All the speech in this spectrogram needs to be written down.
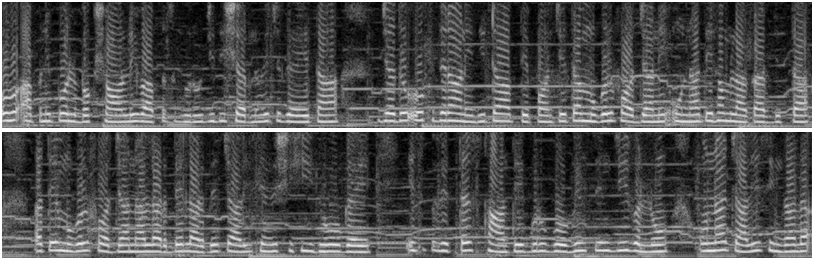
ਉਹ ਆਪਣੀ ਭੁੱਲ ਬਖਸ਼ਾਉਣ ਲਈ ਵਾਪਸ ਗੁਰੂ ਜੀ ਦੀ ਸ਼ਰਨ ਵਿੱਚ ਗਏ ਤਾਂ ਜਦੋਂ ਉਹ ਖਿਦਰਾਣੇ ਦੀ ਢਾਬ ਤੇ ਪਹੁੰਚੇ ਤਾਂ ਮੁਗਲ ਫੌਜਾਂ ਨੇ ਉਹਨਾਂ ਤੇ ਹਮਲਾ ਕਰ ਦਿੱਤਾ ਅਤੇ ਮੁਗਲ ਫੌਜਾਂ ਨਾਲ ਲੜਦੇ ਲੜਦੇ 40 ਸਿੰਘ ਸ਼ਹੀਦ ਹੋ ਗਏ। ਇਸ ਪਵਿੱਤਰ ਸਥਾਨ ਤੇ ਗੁਰੂ ਗੋਬਿੰਦ ਸਿੰਘ ਜੀ ਵੱਲੋਂ ਉਹਨਾਂ 40 ਸਿੰਘਾਂ ਦਾ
